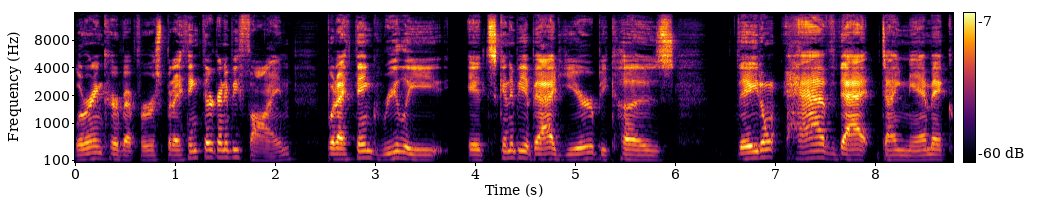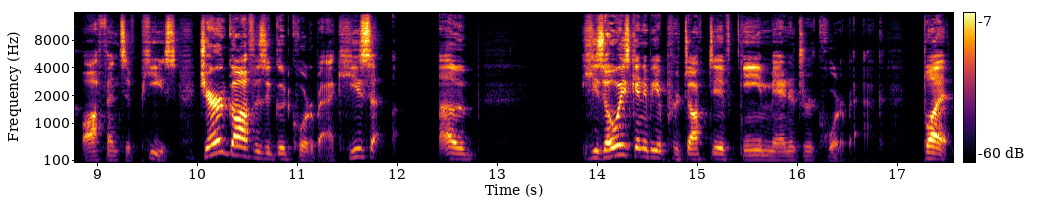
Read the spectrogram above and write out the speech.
learning curve at first, but I think they're going to be fine. But I think really it's going to be a bad year because they don't have that dynamic offensive piece. Jared Goff is a good quarterback. He's a he's always going to be a productive game manager quarterback. But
